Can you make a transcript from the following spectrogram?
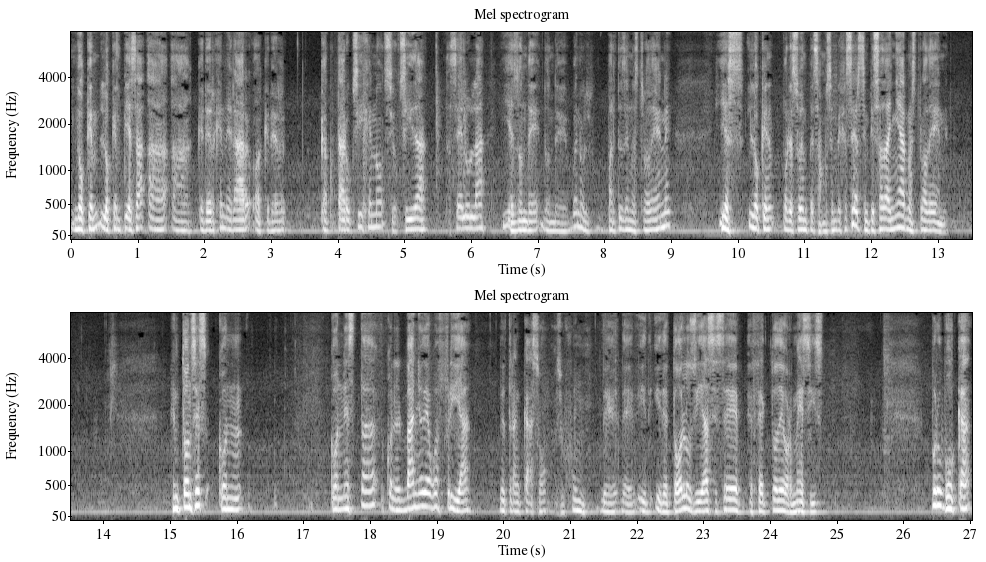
lo que, lo que empieza a, querer generar o a querer captar oxígeno, se oxida la célula y es donde, donde, bueno, partes de nuestro ADN y es lo que por eso empezamos a envejecer, se empieza a dañar nuestro ADN. Entonces, con, con, esta, con el baño de agua fría de trancazo y, de todos los días, ese efecto de hormesis provoca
